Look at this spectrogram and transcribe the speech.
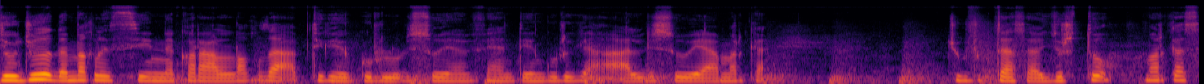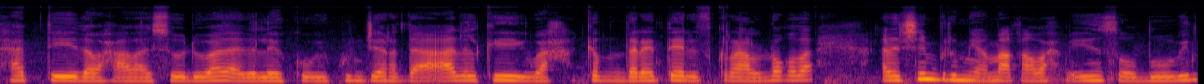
Joojooda dhamaqlisiina koraa la noqdaa abtiga guri loo dhisooyaa ma fahanteen guriga aa la dhisooyaa marka jugjugtaasaa jirto. Marka asxaabteyda waxaa waa soo dhawaada adale kow iyo kun jeer. Hadda adalkeyga wax ka dareenteen iskaraal noqda. Adal shan bir miya wax ma idiin soo duubin.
